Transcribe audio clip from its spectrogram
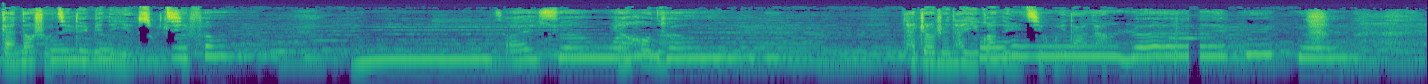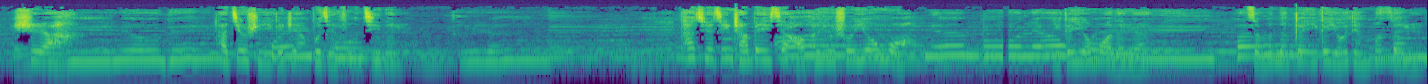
感到手机对面的严肃气氛。照着他一贯的语气回答他：“是啊，他就是一个这样不解风情的人。他却经常被一些好朋友说幽默。一个幽默的人，怎么能跟一个有点懵的人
